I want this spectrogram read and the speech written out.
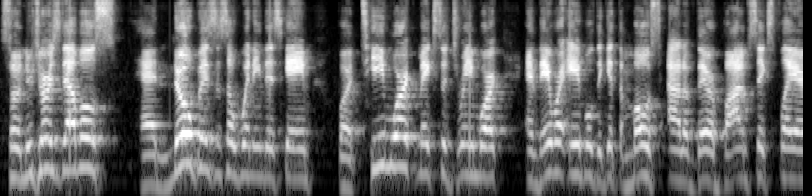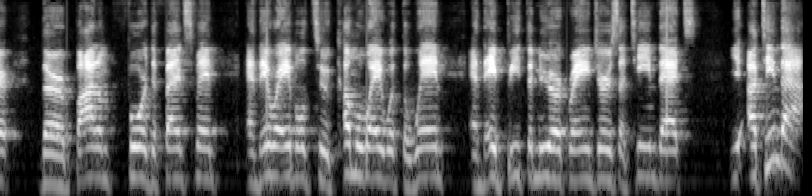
So New Jersey Devils had no business of winning this game, but teamwork makes the dream work, and they were able to get the most out of their bottom six player, their bottom four defensemen, and they were able to come away with the win. And they beat the New York Rangers, a team that's a team that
